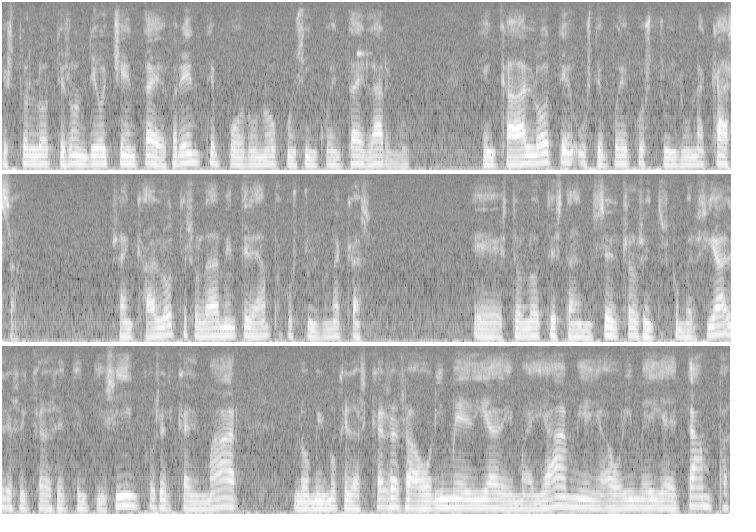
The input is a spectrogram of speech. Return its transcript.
Estos lotes son de 80 de frente por 1,50 de largo. En cada lote usted puede construir una casa. O sea, en cada lote solamente le dan para construir una casa. Eh, estos lotes están cerca de los centros comerciales, cerca de la 75, cerca del mar, lo mismo que las casas a hora y media de Miami, a hora y media de Tampa.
